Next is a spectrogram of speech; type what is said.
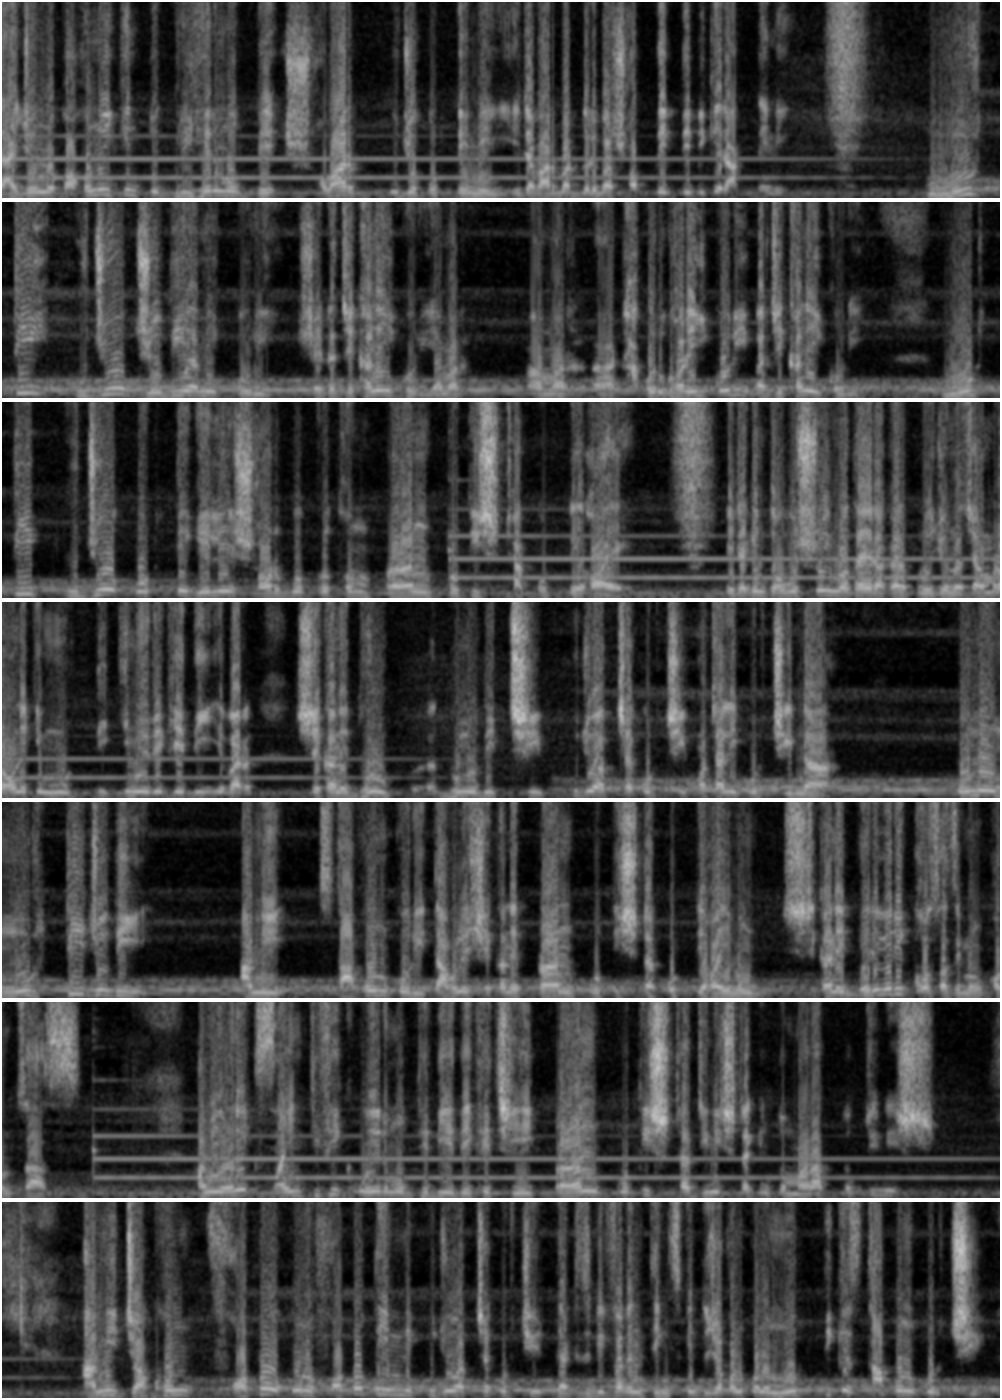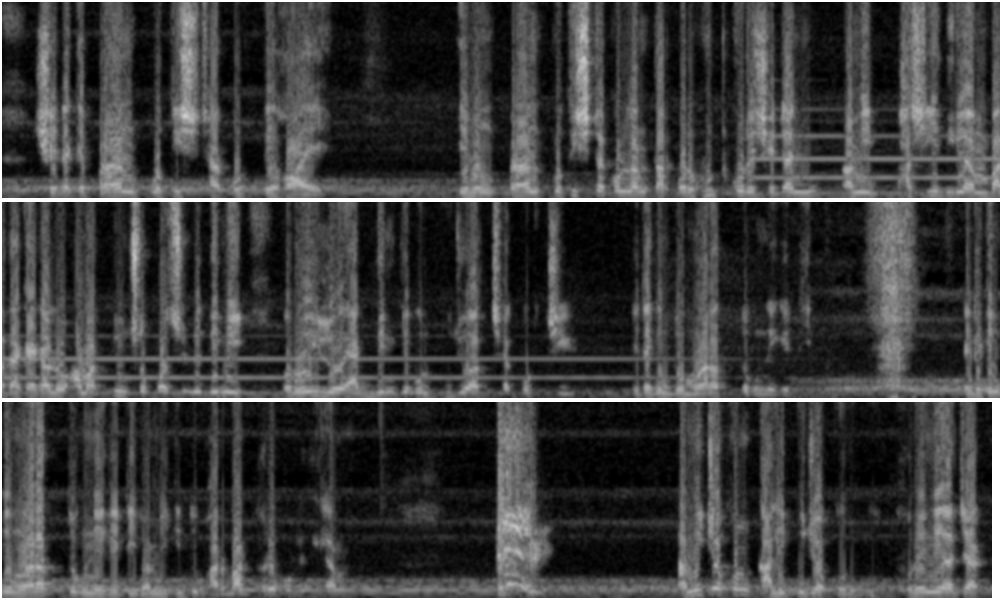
তাই জন্য কখনোই কিন্তু গৃহের মধ্যে সবার পুজো করতে নেই। এটা বারবার ধরে বা সব দেব দেবীকে রাখতে নেই। মূর্তি পুজো যদি আমি করি, সেটা যেখানেই করি, আমার আমার ঠাকুর ঘরেই করি বা যেখানেই করি, মূর্তি পুজো করতে গেলে সর্বপ্রথম প্রাণ প্রতিষ্ঠা করতে হয়। এটা কিন্তু অবশ্যই মাথায় রাখার প্রয়োজন আছে। আমরা অনেকে মূর্তি কিনে রেখে দিই, এবার সেখানে ধূপ, ধুনো দিচ্ছি, পুজো আচ্ছা করছি, পাঁচালি করছি না। কোনো মূর্তি যদি আমি স্থাপন করি, তাহলে সেখানে প্রাণ প্রতিষ্ঠা করতে হয় এবং সেখানে ভেরি ভেরি কসাস এবং কনসাস আমি অনেক সাইন্টিফিক ওয়ের মধ্যে দিয়ে দেখেছি, এই প্রাণ প্রতিষ্ঠা জিনিসটা কিন্তু মারাত্মক জিনিস। আমি যখন ফটো কোনো ফটোতে এমনি পুজো আচ্ছা করছি দ্যাট ইজ ডিফারেন্ট থিংস কিন্তু যখন কোনো মূর্তিকে স্থাপন করছি, সেটাকে প্রাণ প্রতিষ্ঠা করতে হয়। এবং প্রাণ প্রতিষ্ঠা করলাম, তারপর হুট করে সেটা আমি ভাসিয়ে দিলাম বা দেখা গেল আমার তিনশো পঁয়ষট্টি দিনই রইল, একদিন কেবল পুজো আচ্ছা করছি। এটা কিন্তু মারাত্মক নেগেটিভ এটা কিন্তু মারাত্মক নেগেটিভ আমি কিন্তু বারবার ধরে বলে দিলাম। আমি যখন কালী পূজা করব, ধরে নেওয়া যাক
